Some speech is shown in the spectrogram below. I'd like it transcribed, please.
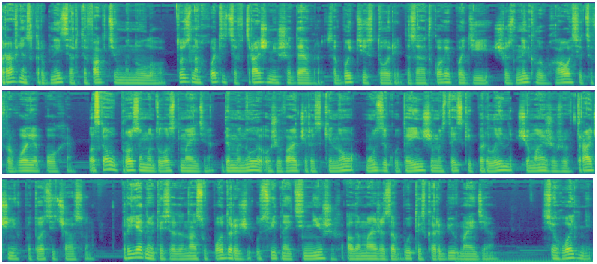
справжня скарбниця артефактів минулого. Тут знаходяться втрачені шедеври, забуті історії та загадкові події, що зникли в хаосі цифрової епохи. Ласкаво просимо до Lost Media, де минуле оживає через кіно, музику та інші мистецькі перлини, що майже вже втрачені в потоці часу. Приєднуйтеся до нас у подорожі у світ найцінніших, але майже забутих скарбів медіа. Сьогодні,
